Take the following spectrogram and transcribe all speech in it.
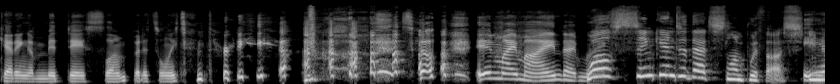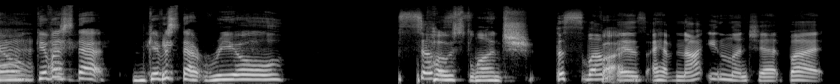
getting a midday slump, but it's only ten thirty. so in my mind, I'm well, like, sink into that slump with us. You yeah, know, give us that, give us that real so post lunch. The slump is I have not eaten lunch yet, but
